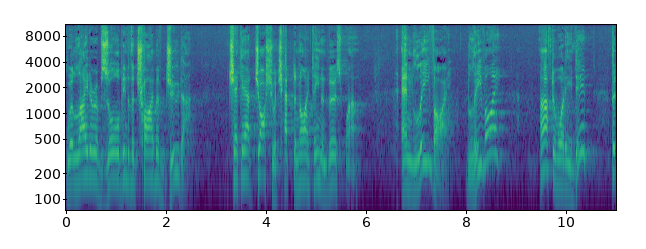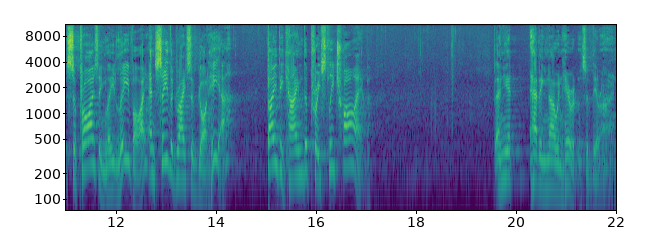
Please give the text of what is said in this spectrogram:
were later absorbed into the tribe of Judah. Check out Joshua chapter 19 and verse 1. And Levi, Levi, after what he did, but surprisingly, Levi, and see the grace of God here, they became the priestly tribe. And yet, having no inheritance of their own.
